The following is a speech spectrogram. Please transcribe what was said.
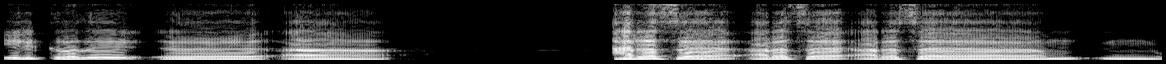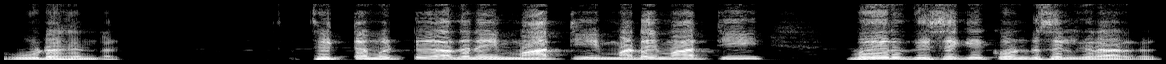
இருக்கிறது அஹ், அரச அரச அரச ஊடகங்கள். திட்டமிட்டு அதனை மாற்றி மடைமாற்றி வேறு திசைக்கு கொண்டு செல்கிறார்கள்.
